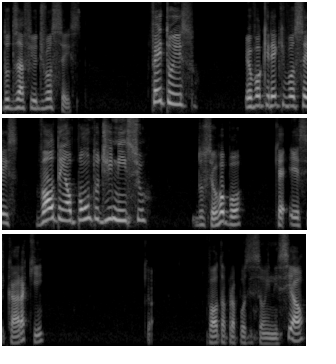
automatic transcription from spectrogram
do desafio de vocês. Feito isso, eu vou querer que vocês voltem ao ponto de início do seu robô, que é esse cara aqui. aqui Volta para a posição inicial.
